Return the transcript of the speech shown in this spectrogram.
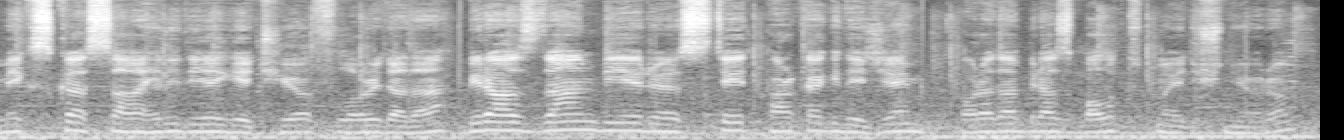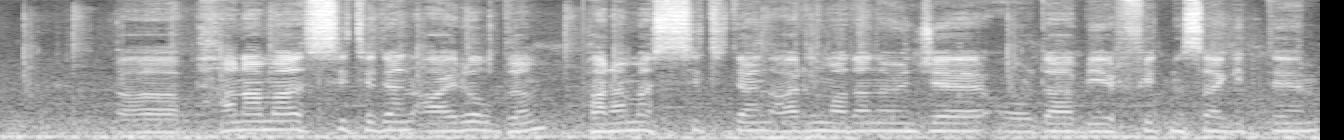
Meksika sahili diye geçiyor Florida'da. Birazdan bir e, state park'a gideceğim. Orada biraz balık tutmayı düşünüyorum. Ee, Panama City'den ayrıldım. Panama City'den ayrılmadan önce orada bir fitness'a gittim.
